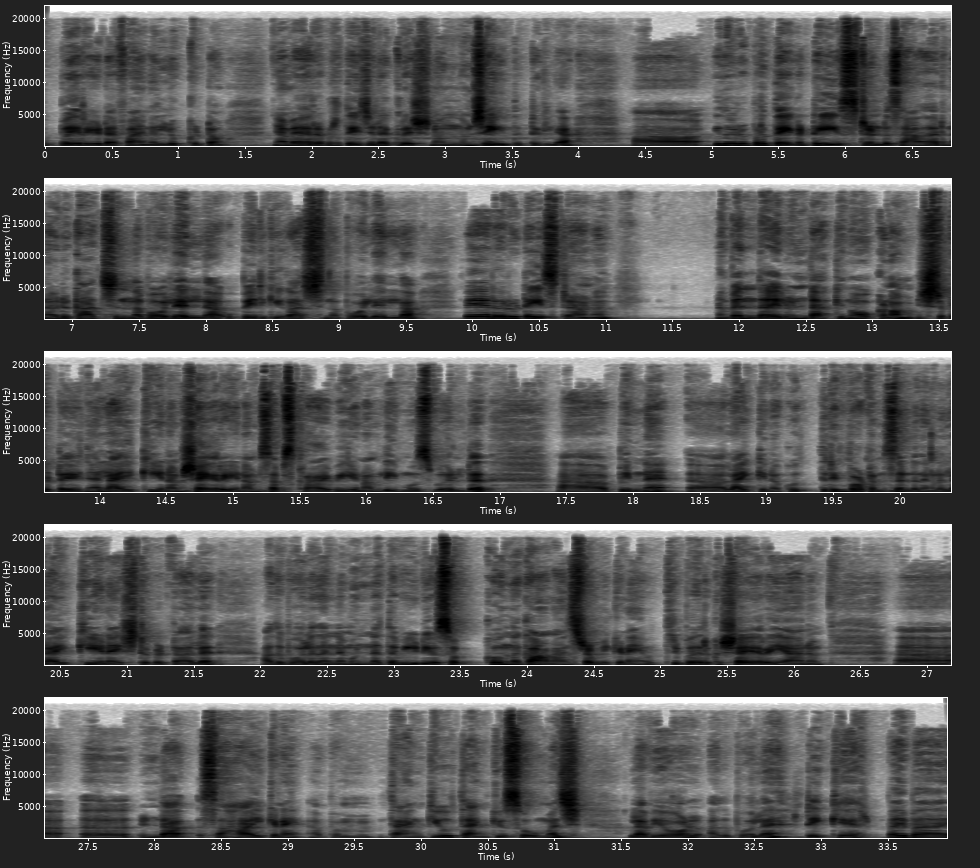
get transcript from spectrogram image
ഉപ്പേരിയുടെ ഫൈനൽ ലുക്ക് കേട്ടോ ഞാൻ വേറെ പ്രത്യേകിച്ച് ഡെക്കറേഷൻ ഒന്നും ചെയ്തിട്ടില്ല. ഇതൊരു പ്രത്യേക ടേസ്റ്റ് ഉണ്ട്. സാധാരണ ഒരു കാച്ചുന്ന പോലെയല്ല ഉപ്പേരിക്ക് കാച്ചുന്ന പോലെയല്ല. ഒരു ടേസ്റ്റാണ് അപ്പോൾ എന്തായാലും ഉണ്ടാക്കി നോക്കണം. ഇഷ്ടപ്പെട്ട് കഴിഞ്ഞാൽ ലൈക്ക് ചെയ്യണം ഷെയർ ചെയ്യണം സബ്സ്ക്രൈബ് ചെയ്യണം ലീമൂസ് വേൾഡ് പിന്നെ ലൈക്കിനൊക്കെ ഒത്തിരി ഇമ്പോർട്ടൻസ് ഉണ്ട്. നിങ്ങൾ ലൈക്ക് ചെയ്യണേ ഇഷ്ടപ്പെട്ടാൽ അതുപോലെ തന്നെ മുന്നത്തെ വീഡിയോസൊക്കെ ഒന്ന് കാണാൻ ശ്രമിക്കണേ. ഒത്തിരി പേർക്ക് ഷെയർ ചെയ്യാനും ഉണ്ടാ സഹായിക്കണേ. അപ്പം thank you thank you so much love you all അതുപോലെ ടേക്ക് കെയർ ബൈ ബൈ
